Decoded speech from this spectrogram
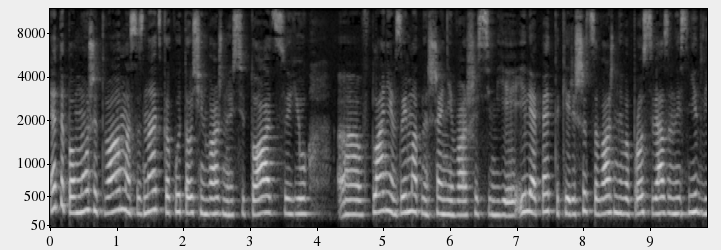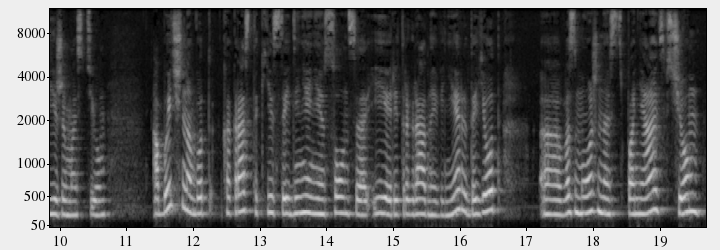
это поможет вам осознать какую-то очень важную ситуацию в плане взаимоотношений в вашей семье или опять-таки решится важный вопрос, связанный с недвижимостью. Обычно вот как раз такие соединения Солнца и ретроградной Венеры дает э, возможность понять, в чем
